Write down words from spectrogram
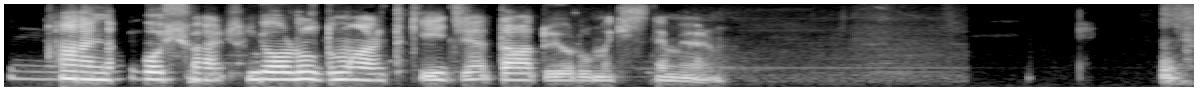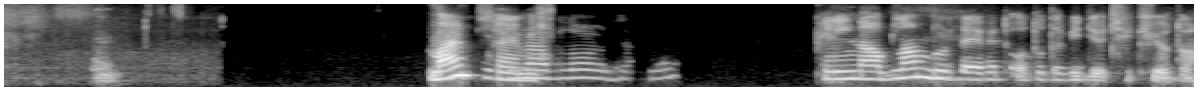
Seninle Aynen sohbet boş ver. Yoruldum artık iyice. Daha da yorulmak istemiyorum. Var mı Pelin söylemek abla orada mı? Pelin ablam burada evet odada video çekiyordu.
